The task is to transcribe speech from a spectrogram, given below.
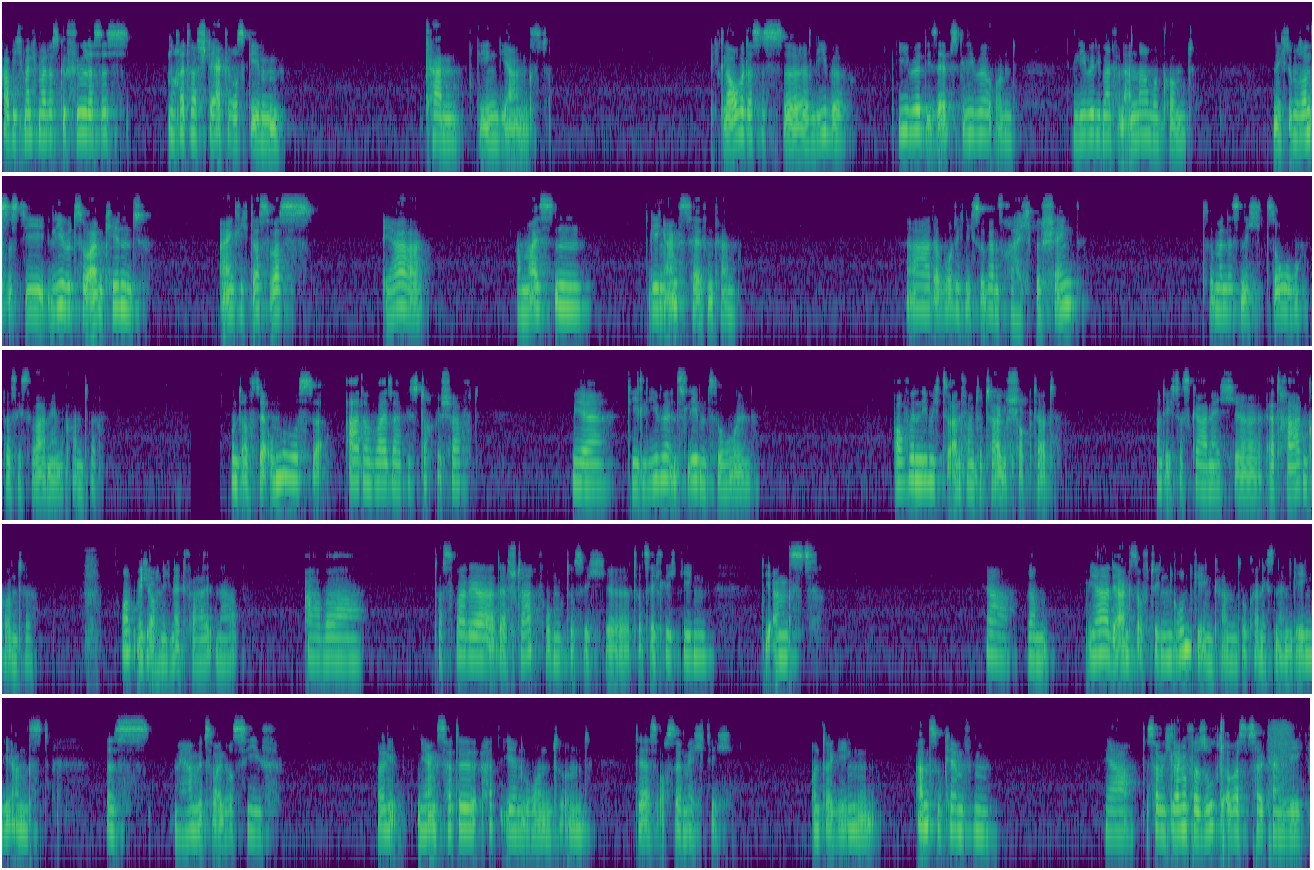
habe ich manchmal das Gefühl, dass es noch etwas Stärkeres geben kann gegen die Angst. Ich glaube, das ist äh, Liebe. Liebe, die Selbstliebe und die Liebe, die man von anderen bekommt. Nicht umsonst ist die Liebe zu einem Kind eigentlich das, was ja am meisten gegen Angst helfen kann. Ja, da wurde ich nicht so ganz reich beschenkt. Zumindest nicht so, dass ich es wahrnehmen konnte. Und auf sehr unbewusste Art und Weise habe ich es doch geschafft, mir die Liebe ins Leben zu holen. Auch wenn die mich zu Anfang total geschockt hat und ich das gar nicht äh, ertragen konnte und mich auch nicht nett verhalten habe. Aber das war der, der Startpunkt, dass ich äh, tatsächlich gegen die Angst, ja, oder ja, der Angst auf den Grund gehen kann, so kann ich es nennen. Gegen die Angst ist ja, mir zu aggressiv. Weil die, die Angst hatte, hat ihren Grund und der ist auch sehr mächtig. Und dagegen anzukämpfen, ja, das habe ich lange versucht, aber es ist halt kein Weg.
